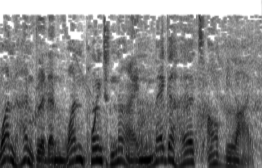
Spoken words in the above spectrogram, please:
101.9 megahertz of life.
